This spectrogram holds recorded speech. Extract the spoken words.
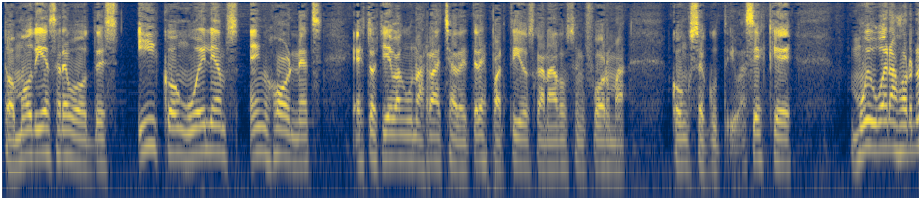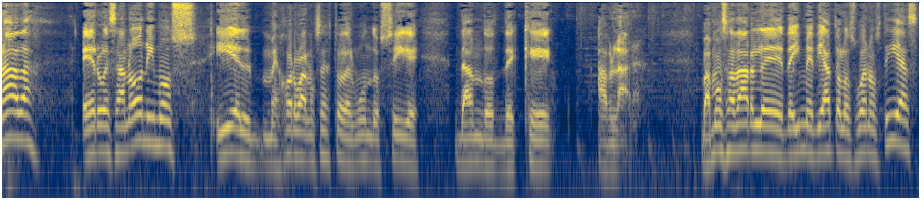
tomó 10 rebotes y con Williams en Hornets, estos llevan una racha de tres partidos ganados en forma consecutiva. Así es que muy buena jornada héroes anónimos y el mejor baloncesto del mundo sigue dando de qué hablar. Vamos a darle de inmediato los buenos días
